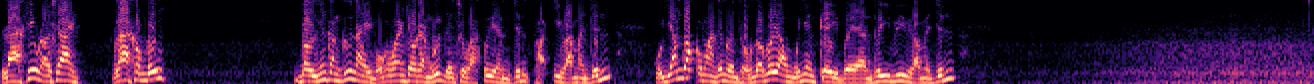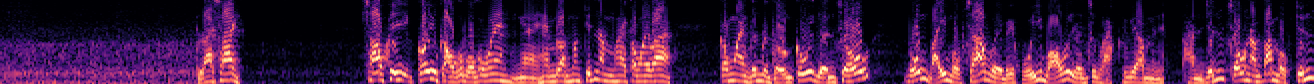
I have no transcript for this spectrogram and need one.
là khiếu nại sai, là không đúng từ những căn cứ này, Bộ Công an cho rằng quyết định xử phạt vi hành chính vi phạm hành chính của giám đốc công an tỉnh Bình Thuận đối với ông Nguyễn Nhân Kỳ về hành vi vi phạm hành chính là sai. Sau khi có yêu cầu của Bộ Công an ngày 25 tháng 9 năm 2023, Công an tỉnh Bình Thuận có quyết định số 4716 về việc hủy bỏ quyết định xử phạt vi phạm hành chính số 5819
